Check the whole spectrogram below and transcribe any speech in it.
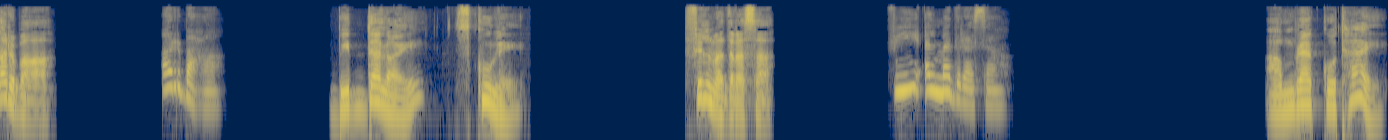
أربعة. أربعة. বিদ্যালয়ে স্কুলে. في المدرسة. في المدرسة. আমরা কোথায়.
